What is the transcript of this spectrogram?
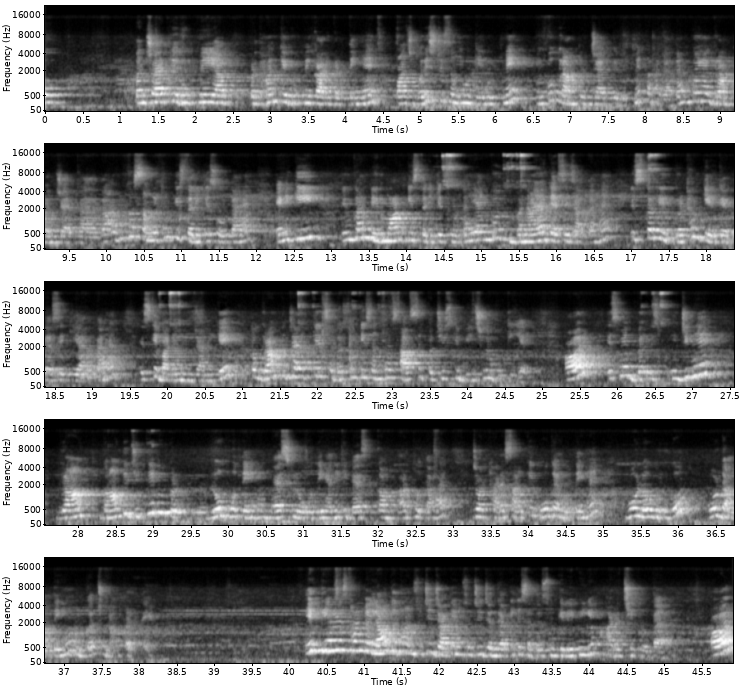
पंचायत के रूप में या प्रधान के रूप में कार्य करते हैं, पाँच वरिष्ठ समूह के रूप में उनको ग्राम पंचायत के रूप में कहा जाता है, उनको यह ग्राम पंचायत कहा जाता है। अब इनका संगठन किस तरीके से होता है, यानी कि इनका निर्माण किस तरीके से होता है, या इनको बनाया कैसे जाता है, इसका गठन कैसे किया जाता है, इसके बारे में हम जानेंगे। तो ग्राम पंचायत के सदस्यों की संख्या सात से पच्चीस के बीच में होती है। और इसमें जिन्हें गाँव गाँव के जितने भी लोग होते हैं, वयस्क लोग होते हैं, यानी कि वयस्क का अर्थ होता है, जो 18 साल के हो गए होते हैं, वो लोग उनको वोट डालते हैं, उनका चुनाव करते हैं। एक तिहाई स्थान महिलाओं तथा अनुसूचित जाति, अनुसूचित जनजाति के सदस्यों के लिए भी यह आरक्षित होता है। और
